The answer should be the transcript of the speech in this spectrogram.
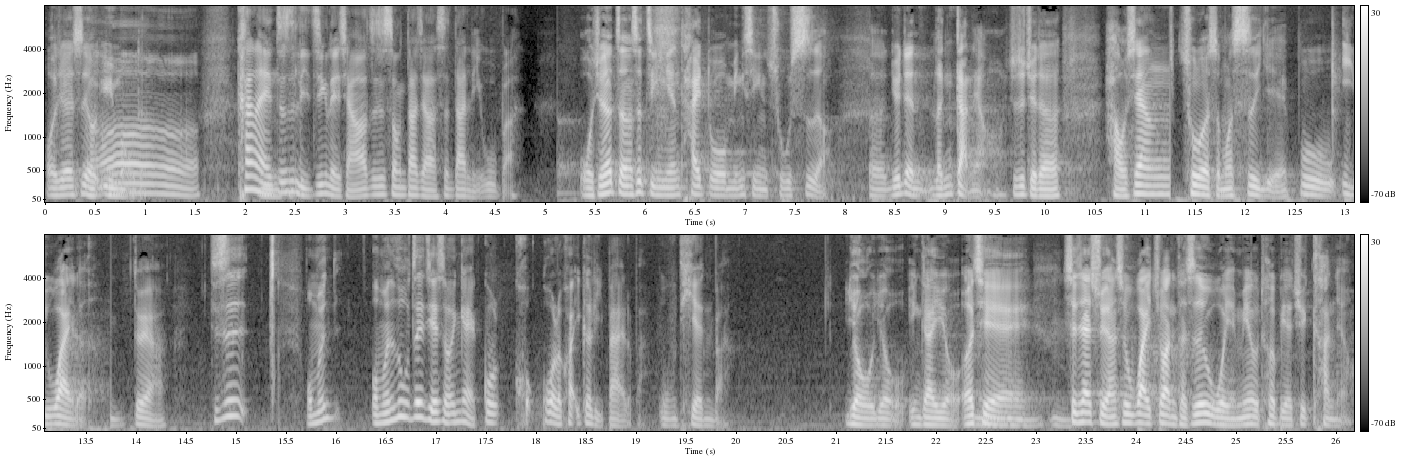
我觉得是有预谋的。哦，看来这是李静蕾想要，这是送大家的圣诞礼物吧？我觉得真的是今年太多明星出事哦，呃，有点冷感了，就是觉得好像出了什么事也不意外了。对啊，其实我们我们录这节的时候，应该也过过过了快一个礼拜了吧？五天吧？有有应该有，而且现在虽然是外传，可是我也没有特别去看了。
